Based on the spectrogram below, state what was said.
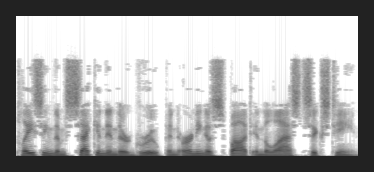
placing them second in their group and earning a spot in the last 16.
